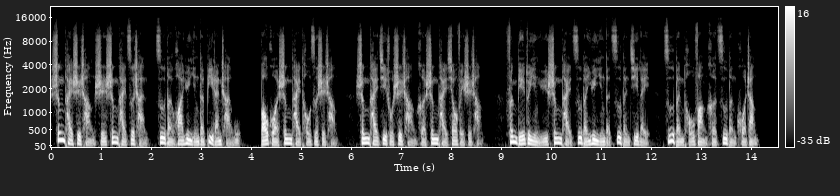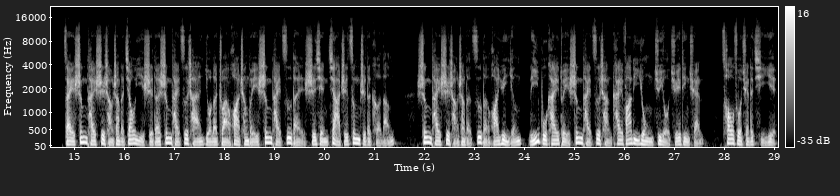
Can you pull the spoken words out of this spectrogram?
生态市场是生态资产资本化运营的必然产物，包括生态投资市场、生态技术市场和生态消费市场。分别对应于生态资本运营的资本积累、资本投放和资本扩张。在生态市场上的交易，使得生态资产有了转化成为生态资本、实现价值增值的可能。生态市场上的资本化运营离不开对生态资产开发利用具有决定权、操作权的企业、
